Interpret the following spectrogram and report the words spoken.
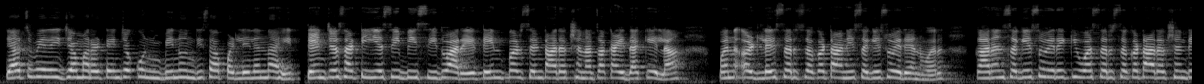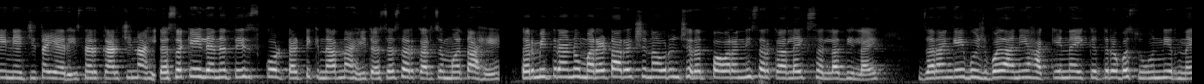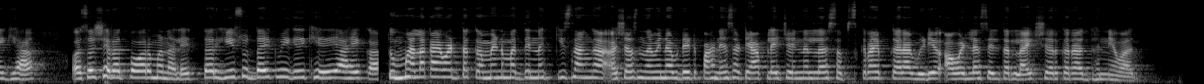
त्याच वेळी ज्या मराठ्यांच्या कुणबी नोंदी सापडलेल्या नाहीत त्यांच्यासाठी एस बी द्वारे टेन पर्सेंट आरक्षणाचा कायदा केला पण अडले सरसकट आणि सगळे सोयऱ्यांवर कारण सगळे सोयरे किंवा सरसकट आरक्षण देण्याची तयारी सरकारची नाही. तसं केल्यानं ते कोर्टात टिकणार नाहीत असं सरकारचं मत आहे. तर मित्रांनो मराठा आरक्षणावरून शरद पवारांनी सरकारला एक सल्ला दिलाय. जरांगे भुजबळ आणि हाकेंना एकत्र बसवून निर्णय घ्या. असं शरद पवार म्हणाले तर ही सुद्धा एक वेगळी खेळी आहे का? तुम्हाला काय वाटतं? कमेंटमध्ये नक्की सांगा. अशाच नवीन अपडेट पाहण्यासाठी आपल्या चॅनलला सबस्क्राईब करा. व्हिडिओ आवडला असेल तर लाईक शेअर करा. धन्यवाद.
